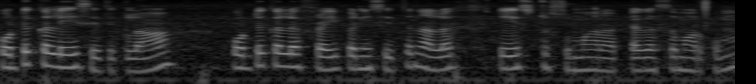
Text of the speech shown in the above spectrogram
பொட்டுக்கல்லையே சேர்த்துக்கலாம். பொட்டுக்கல்லை ஃப்ரை பண்ணி சேர்த்து நல்லா டேஸ்ட்டு சுமார் அட்டகாசமாக இருக்கும்.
